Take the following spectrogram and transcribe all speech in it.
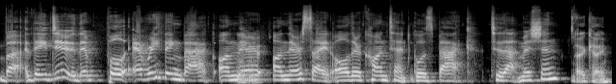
But they do. They pull everything back on their on their site. All their content goes back to that mission. Okay.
